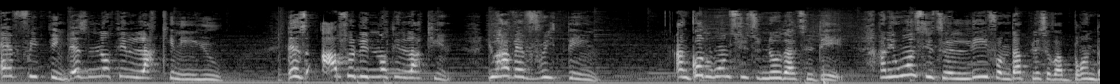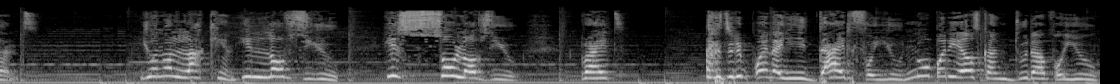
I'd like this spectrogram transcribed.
everything. There's nothing lacking in you. There's absolutely nothing lacking. You have everything. And God wants you to know that today. And He wants you to live from that place of abundance. You are not lacking. He loves you. He so loves you. Right? to the point that He died for you. Nobody else can do that for you.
